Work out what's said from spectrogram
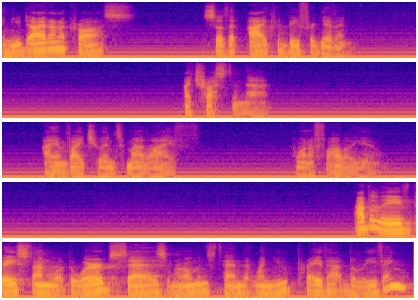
and you died on a cross so that I could be forgiven. I trust in that. I invite you into my life. I want to follow you. I believe, based on what the word says in Romans 10, that when you pray that believing,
